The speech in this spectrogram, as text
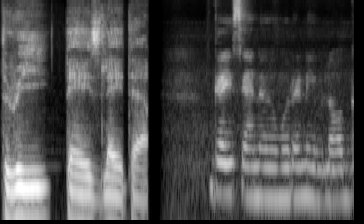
Three days later. ಗೈಸ್ ಏನು ಮೂರನೇ ವ್ಲಾಗ್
